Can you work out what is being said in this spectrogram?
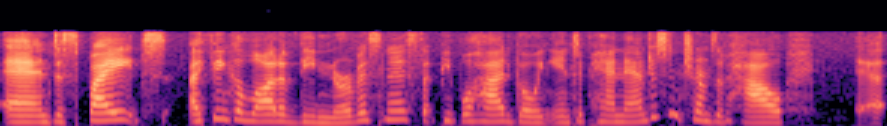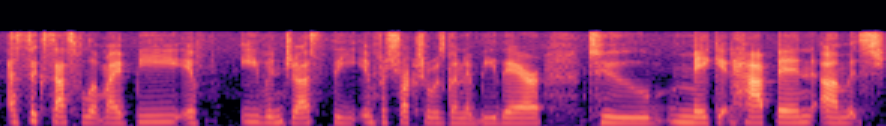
And despite, I think, a lot of the nervousness that people had going into Pan Am, just in terms of how uh, successful it might be if even just the infrastructure was going to be there to make it happen. Um, it's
